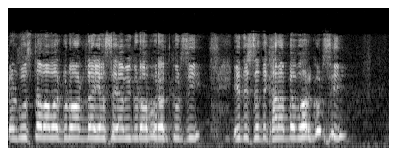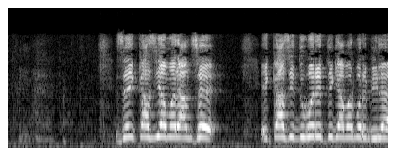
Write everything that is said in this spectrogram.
কারণ মুস্তাফ আমার কোনো অন্যায় আছে, আমি কোনো অপরাধ করছি, এদের সাথে খারাপ ব্যবহার করছি। যেই কাজী আমার আনছে, এই কাজী দুপুরের থেকে আমার পরে বিলা।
